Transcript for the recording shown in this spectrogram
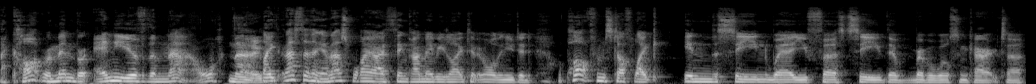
I can't remember any of them now. No. Like that's the thing, and that's why I think I maybe liked it more than you did. Apart from stuff like in the scene where you first see the Rebel Wilson character,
